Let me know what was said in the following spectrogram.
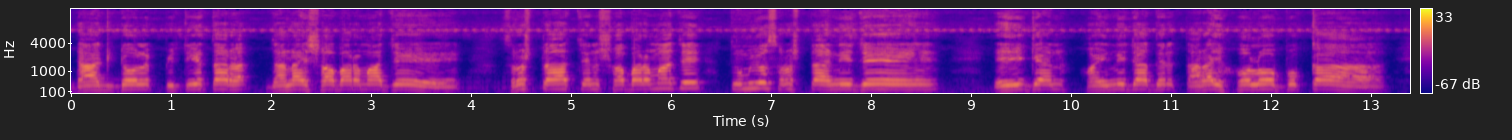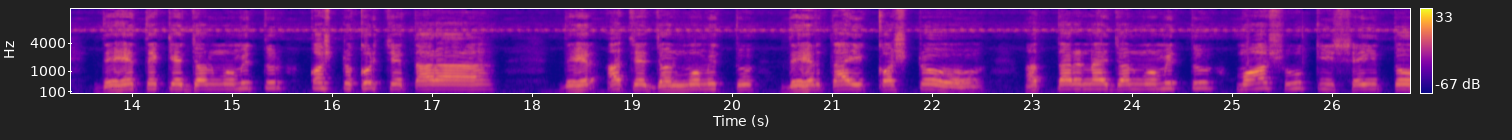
ডাকডোল পিটিয়ে তারা জানায় সবার মাঝে। স্রষ্টা আছেন সবার মাঝে, তুমিও স্রষ্টা নিজে। এই জ্ঞান হয়নি যাদের, তারাই হলো বোকা। দেহে থেকে জন্ম মৃত্যুর কষ্ট করছে তারা। দেহের আছে জন্ম মৃত্যু, দেহের তাই কষ্ট। আত্মার নাই জন্ম মৃত্যু মহাসুখী সেই তো।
